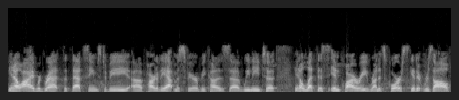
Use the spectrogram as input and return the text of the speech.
you know, I regret that that seems to be uh, part of the atmosphere because uh, we need to, you know, let this inquiry run its course, get it resolved.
